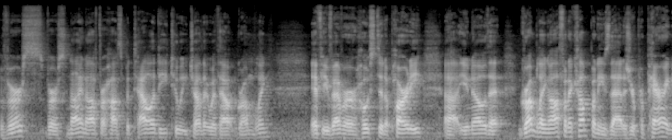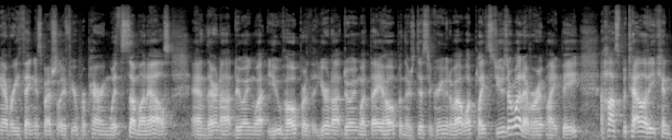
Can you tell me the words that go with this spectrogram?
verse, verse 9 offer hospitality to each other without grumbling. If you've ever hosted a party, uh, you know that grumbling often accompanies that as you're preparing everything, especially if you're preparing with someone else and they're not doing what you hope or that you're not doing what they hope and there's disagreement about what plates to use or whatever it might be. Hospitality can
